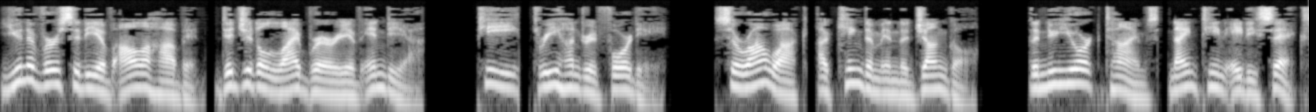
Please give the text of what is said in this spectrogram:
University of Allahabad, Digital Library of India p. 340. Sarawak, A Kingdom in the Jungle. The New York Times, 1986.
